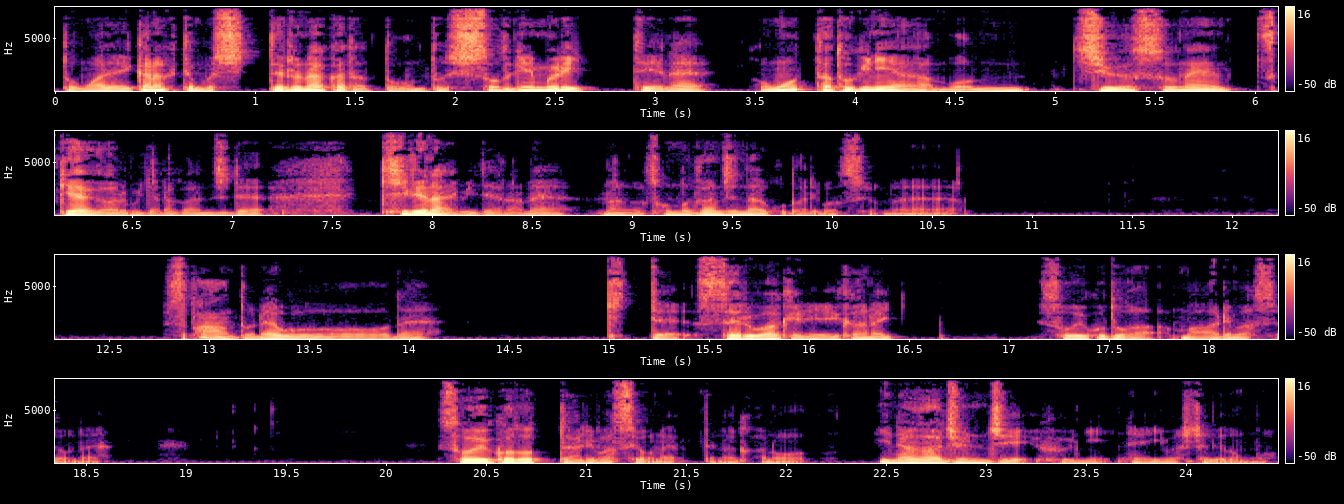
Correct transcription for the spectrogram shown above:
とまでいかなくても知ってる中だと、本当思想的に無理ってね、思った時にはもう十数年付き合いがあるみたいな感じで、切れないみたいなね、なんかそんな感じになることありますよね。スパーンとね、こうね、切って捨てるわけにはいかない。そういうことが、まあありますよね。そういうことってありますよねって、なんかあの、稲川淳二風にね、言いましたけども。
